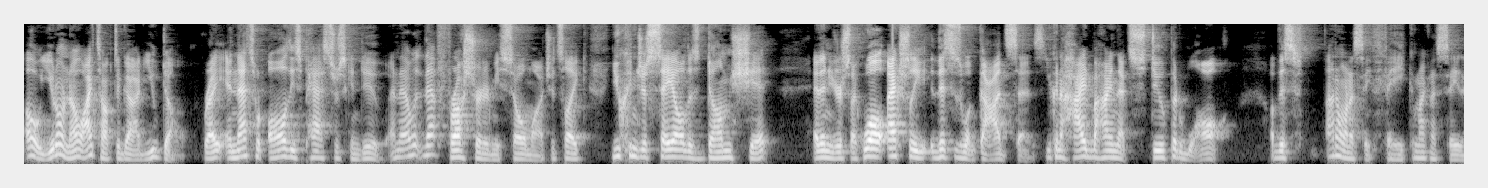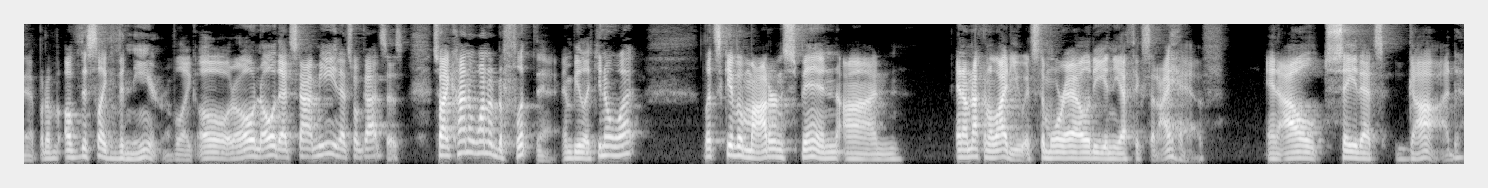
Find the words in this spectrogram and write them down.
oh you don't know i talk to god you don't right? And that's what all these pastors can do. And that, that frustrated me so much. It's like you can just say all this dumb shit and then you're just like well actually this is what god says. You can hide behind that stupid wall of this i don't want to say fake i'm not going to say that but of, of this like veneer of like oh no no that's not me that's what god says. So i kind of wanted to flip that and be like you know what? Let's give a modern spin on and i'm not going to lie to you it's the morality and the ethics that i have and i'll say that's god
